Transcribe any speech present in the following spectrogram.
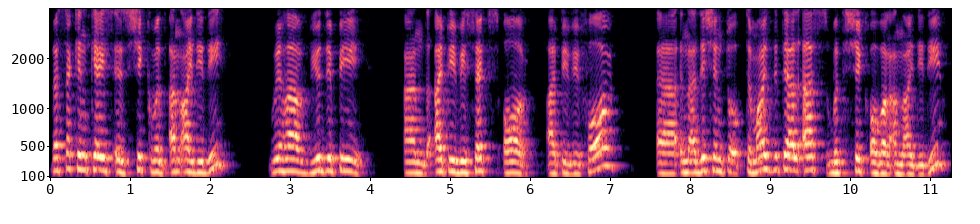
The second case is SCHC with NIDD. We have UDP and IPv6 or IPv4, uh, in addition to optimize the TLS with SCHC over NIDD.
